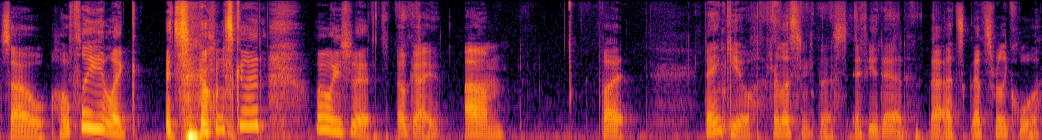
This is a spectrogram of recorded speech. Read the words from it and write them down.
so hopefully like it sounds good holy shit okay um but thank you for listening to this. If you did, that, that's that's really cool.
